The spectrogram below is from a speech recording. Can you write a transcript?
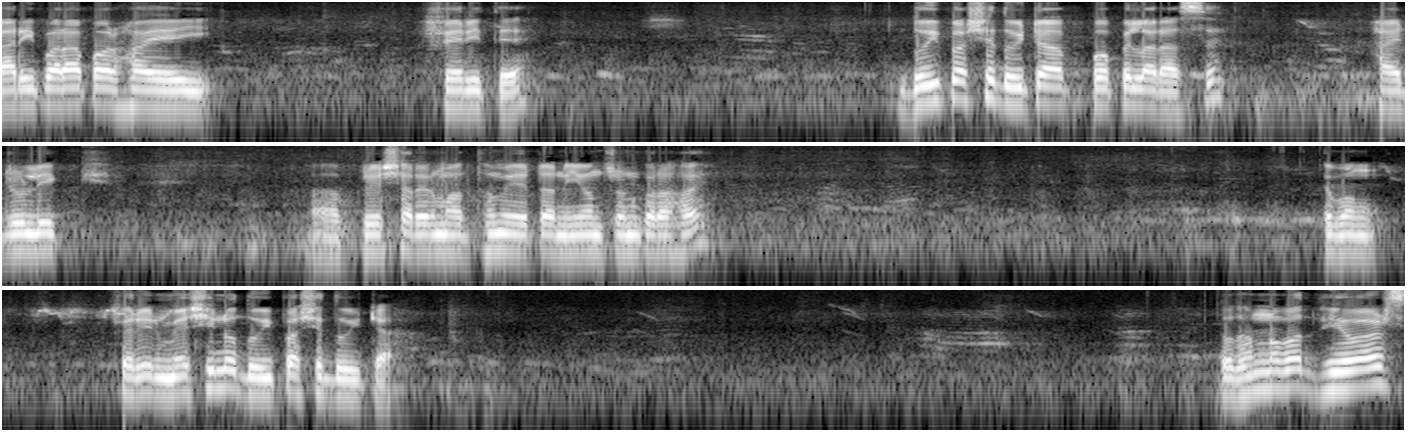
গাড়ি পারাপার হয় এই ফেরিতে। দুই পাশে দুইটা পপুলার আছে। হাইড্রোলিক প্রেশারের মাধ্যমে এটা নিয়ন্ত্রণ করা হয়। এবং ফেরির মেশিনও দুই পাশে দুইটা। তো ধন্যবাদ ভিউয়ার্স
